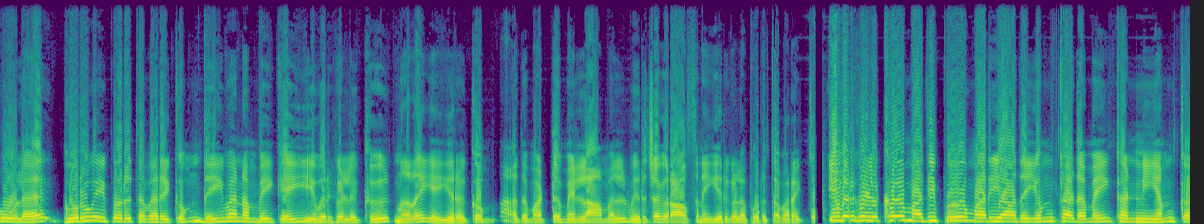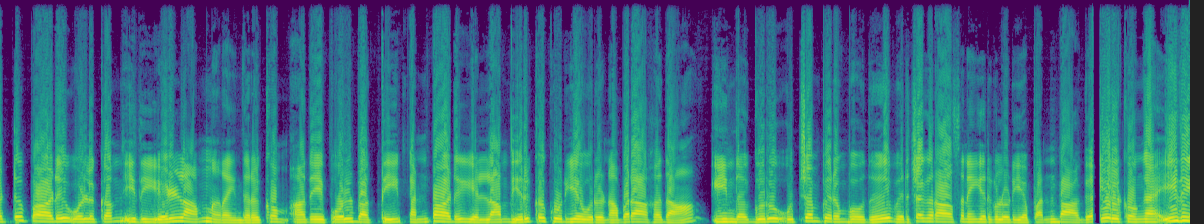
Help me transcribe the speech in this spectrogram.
போல குருவை பொறுத்த வரைக்கும் தெய்வ நம்பிக்கை இவர்களுக்கு நிறைய இருக்கும். அது மட்டுமில்லாமல் விருச்சகராசினியர்களை பொறுத்த வரைக்கும் இவர் அவர்களுக்கு மதிப்பு மரியாதையும் கடமை கண்ணியம் கட்டுப்பாடு ஒழுக்கம் இது எல்லாம் நிறைந்திருக்கும். அதே போல் பக்தி பண்பாடு எல்லாம் இருக்கக்கூடிய ஒரு நபராக தான் இந்த குரு உச்சம் பெறும்போது விருச்சகராசனையர்களுடைய பண்பாக இருக்குங்க. இது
